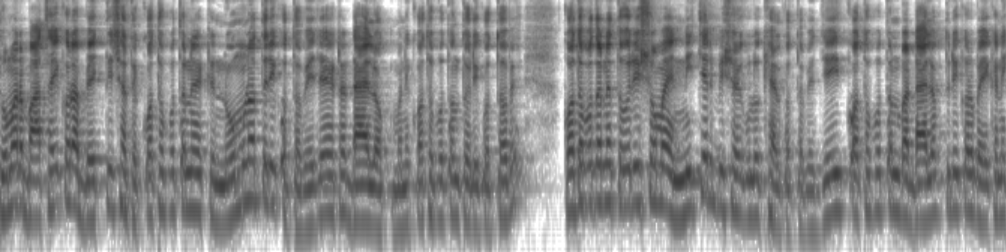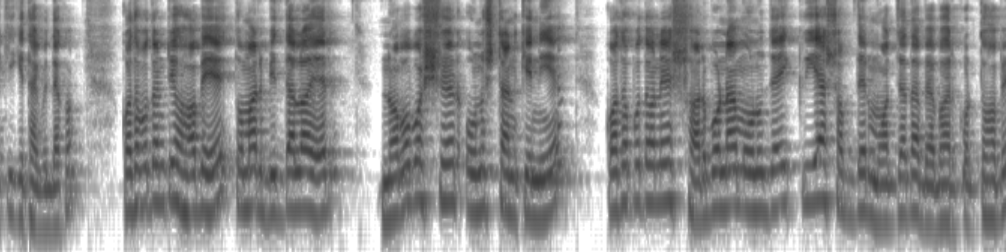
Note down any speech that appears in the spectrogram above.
তোমার বাছাই করা ব্যক্তির সাথে কথোপকথনের একটি নমুনা তৈরি করতে হবে। এটা একটা ডায়লগ মানে কথোপকথন তৈরি করতে হবে। কথোপকথনের তৈরির সময় নিচের বিষয়গুলো খেয়াল করতে হবে। যেই কথোপকথন বা ডায়লগ তৈরি করবে, এখানে কি কি থাকবে দেখো। কথোপকথনটি হবে তোমার বিদ্যালয়ের নববর্ষের অনুষ্ঠানকে নিয়ে কথোপকথনের সর্বনাম অনুযায়ী ক্রিয়া শব্দের মর্যাদা ব্যবহার করতে হবে।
